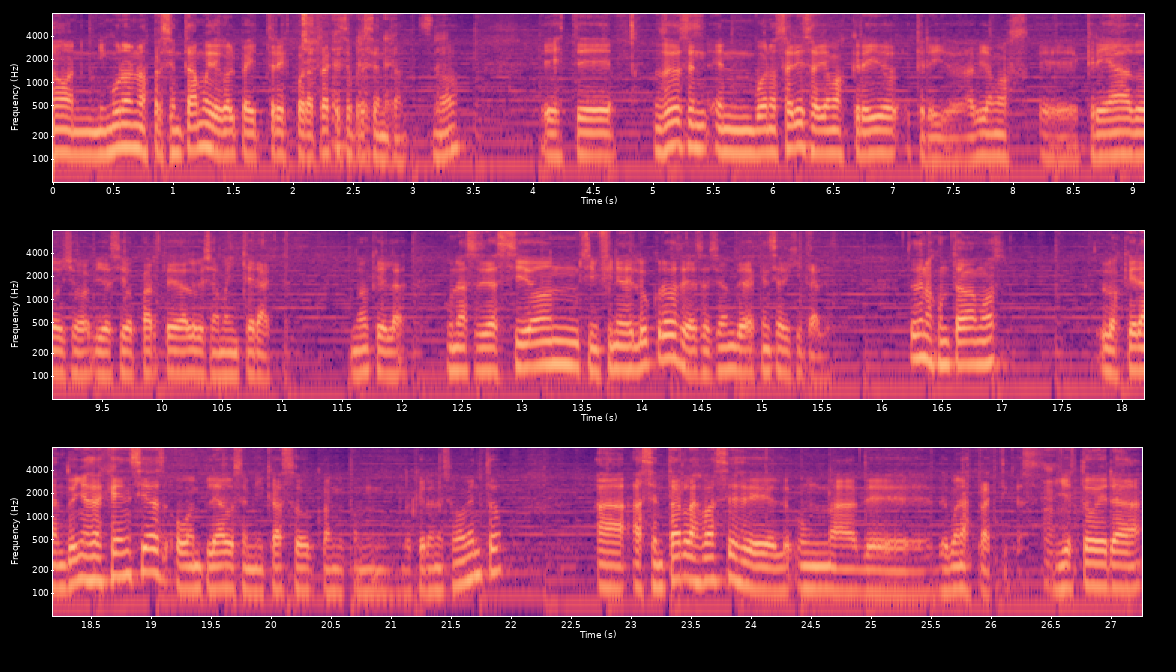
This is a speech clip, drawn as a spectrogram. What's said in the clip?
no, ninguno nos presentamos y de golpe hay tres por atrás que se presentan, ¿no? Este, nosotros en, Buenos Aires habíamos creído, creído habíamos eh, creado, yo había sido parte de algo que se llama Interact, ¿no? que la, una asociación sin fines de lucros de asociación de agencias digitales. Entonces nos juntábamos los que eran dueños de agencias o empleados en mi caso con, con lo que era en ese momento, a, sentar las bases de, una, de, buenas prácticas. Y esto era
